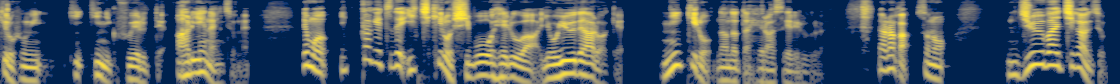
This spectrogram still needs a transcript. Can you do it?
キロ筋肉増えるってありえないんですよね。でも1ヶ月で1キロ脂肪減るは余裕であるわけ。2キロなんだったら減らせれるぐらい。だからなんかその10倍違うんですよ。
